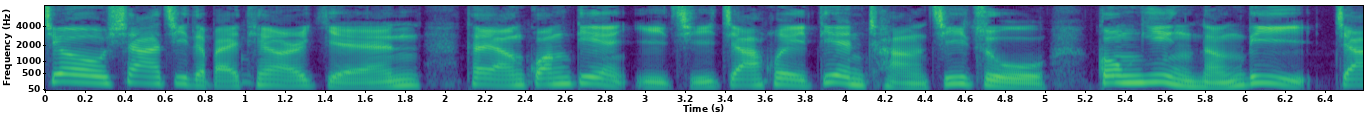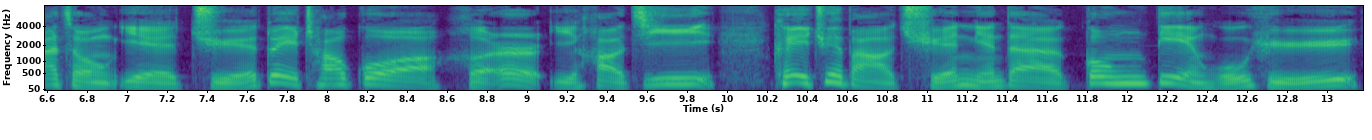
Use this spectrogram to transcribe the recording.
就夏季的白天而言，太阳光电以及嘉惠电厂机组供应能力加总也绝对超过核二一号机，可以确保全年的供电无虞，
